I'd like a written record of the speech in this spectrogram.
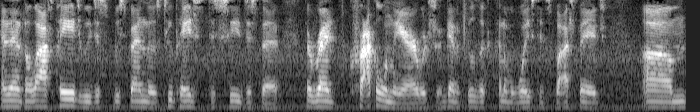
And then at the last page, we just we spend those two pages to see just the the red crackle in the air, which again it feels like a kind of a wasted splash page. Um,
